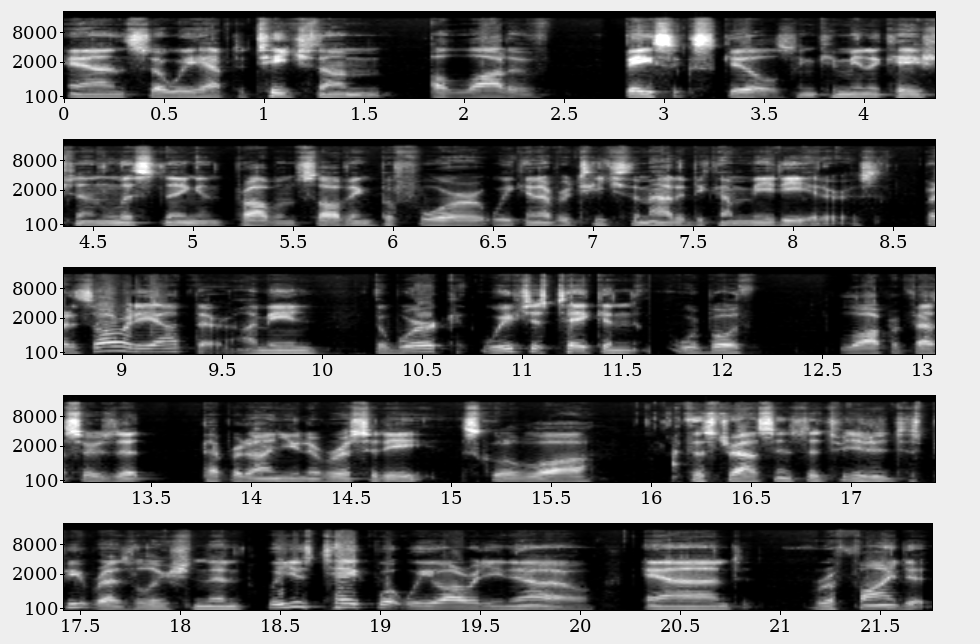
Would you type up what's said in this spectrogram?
And so we have to teach them a lot of basic skills in communication and listening and problem solving before we can ever teach them how to become mediators. But it's already out there. I mean, the work we've just taken, we're both law professors at Pepperdine University School of Law, at the Straus Institute of Dispute Resolution, and we just take what we already know and refine it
